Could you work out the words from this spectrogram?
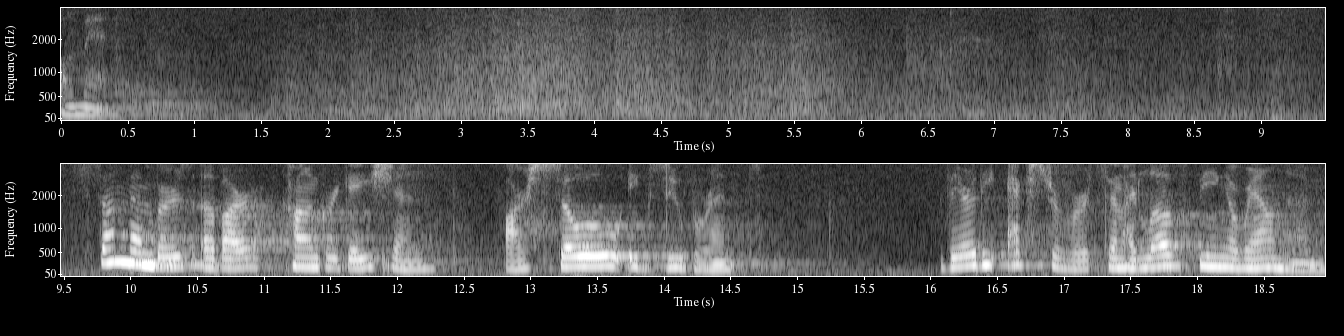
Amen. Some members of our congregation are so exuberant. They're the extroverts, and I love being around them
